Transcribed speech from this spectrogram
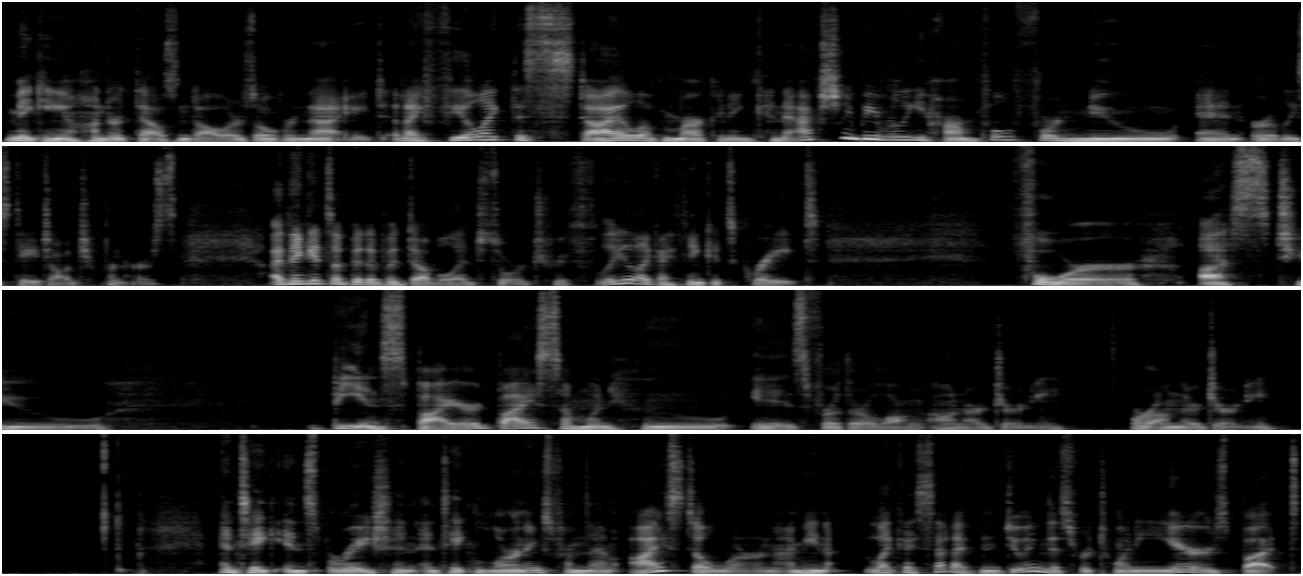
making a hundred thousand dollars overnight. And I feel like this style of marketing can actually be really harmful for new and early stage entrepreneurs. I think it's a bit of a double edged sword, truthfully. Like, I think it's great for us to be inspired by someone who is further along on our journey or on their journey and take inspiration and take learnings from them. I still learn. I mean, like I said, I've been doing this for 20 years, but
